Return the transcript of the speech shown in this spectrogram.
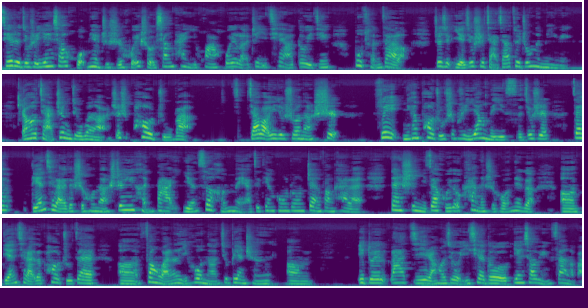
接着就是烟消火灭之时，回首相看已化灰了。这一切啊，都已经不存在了。这就也就是贾家最终的命运。然后贾政就问啊：“这是炮竹吧？”贾宝玉就说呢：“是。”所以你看炮竹是不是一样的意思？就是在点起来的时候呢，声音很大，颜色很美啊，在天空中绽放开来。但是你再回头看的时候，那个嗯点起来的炮竹在嗯放完了以后呢，就变成嗯。一堆垃圾，然后就一切都烟消云散了吧？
